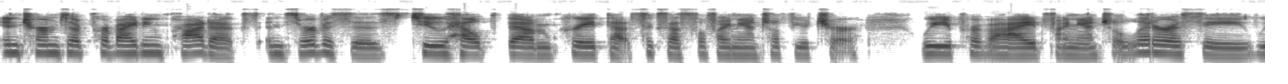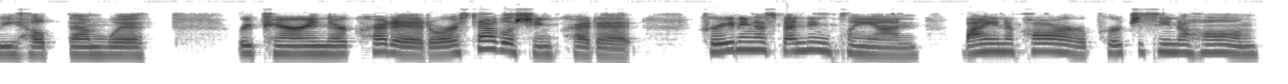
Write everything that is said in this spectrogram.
in terms of providing products and services to help them create that successful financial future. We provide financial literacy, we help them with repairing their credit or establishing credit, creating a spending plan, buying a car, purchasing a home,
